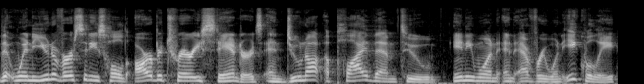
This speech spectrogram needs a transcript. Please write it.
that when universities hold arbitrary standards and do not apply them to anyone and everyone equally,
